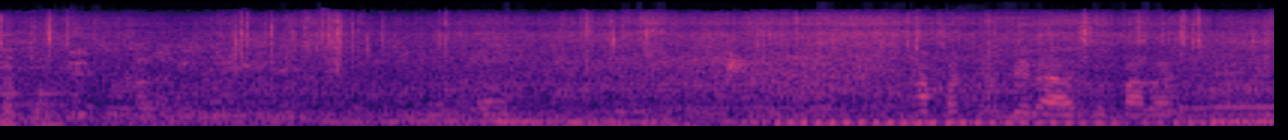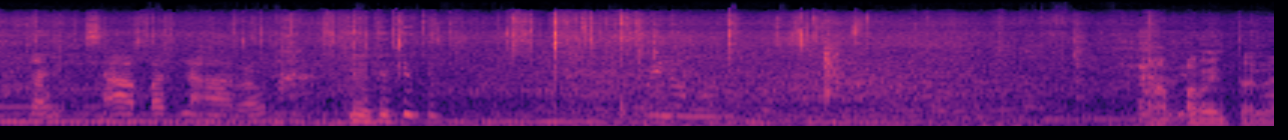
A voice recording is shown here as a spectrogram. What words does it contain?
Ito. Apat na piraso para dahil sa apat na araw. Uy, naman. Ah, paminta na.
